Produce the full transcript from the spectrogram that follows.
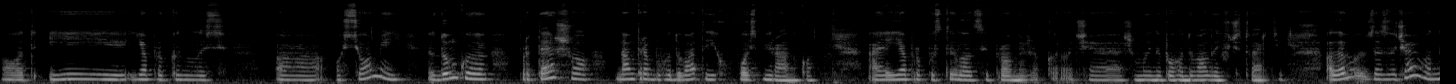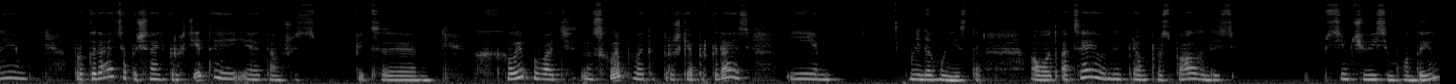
От, і я прокинулась о сьомій з думкою про те, що нам треба годувати їх о восьмій ранку. А я пропустила цей проміжок, коротше, що ми не погодували їх в четвертій. Але зазвичай вони прокидаються, починають крихтіти, і там щось під е, ну, схлипувати так трошки я прокидаюсь, і ми йдемо їсти. А от, а це вони прям проспали десь 7 чи 8 годин.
